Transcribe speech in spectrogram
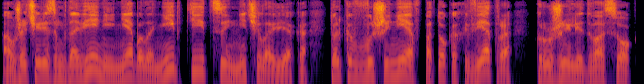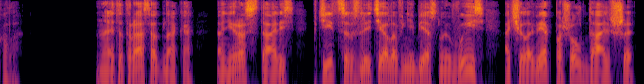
а уже через мгновение не было ни птицы, ни человека, только в вышине, в потоках ветра кружили два сокола. На этот раз, однако, они расстались, птица взлетела в небесную высь, а человек пошел дальше,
